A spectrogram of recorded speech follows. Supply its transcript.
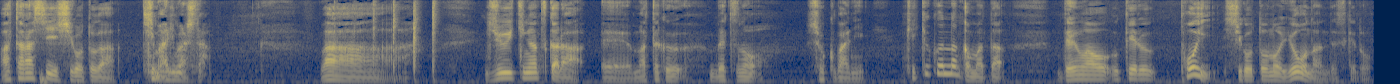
新しい仕事が決まりました。わー、11月から、えー全く別の職場に、結局なんかまた電話を受けるっぽい仕事のようなんですけど、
